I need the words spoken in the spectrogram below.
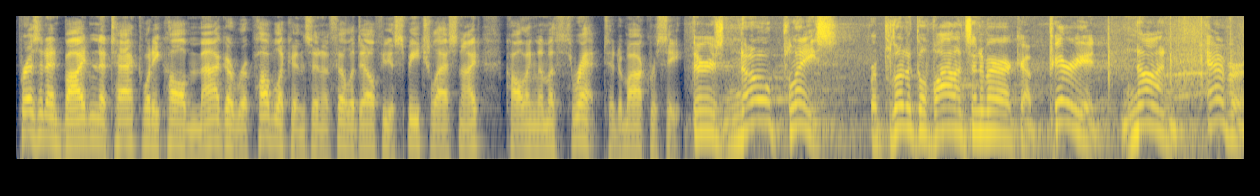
President Biden attacked what he called MAGA Republicans in a Philadelphia speech last night, calling them a threat to democracy. There is no place for political violence in America. Period. None. Ever.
